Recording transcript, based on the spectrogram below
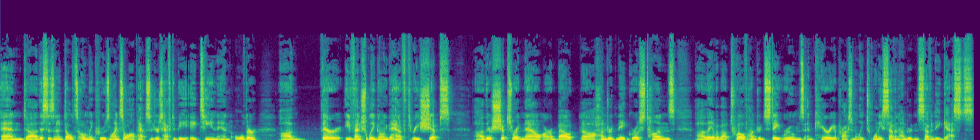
And uh, this is an adults only cruise line, so all passengers have to be 18 and older. Uh, they're eventually going to have three ships. Uh, their ships right now are about uh, 108 gross tons. Uh, they have about 1,200 staterooms and carry approximately 2,770 guests.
